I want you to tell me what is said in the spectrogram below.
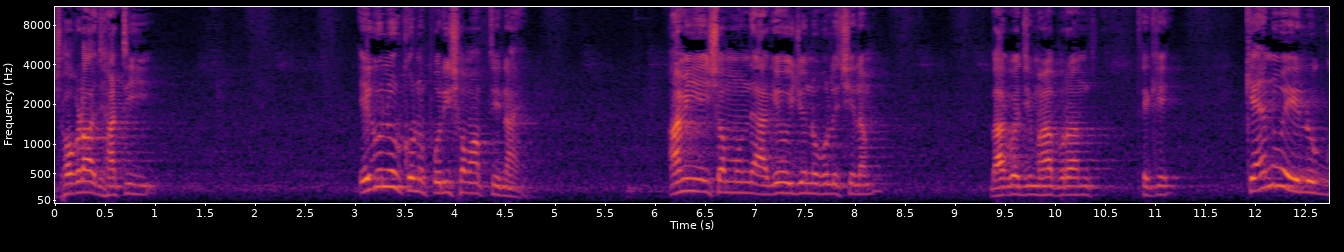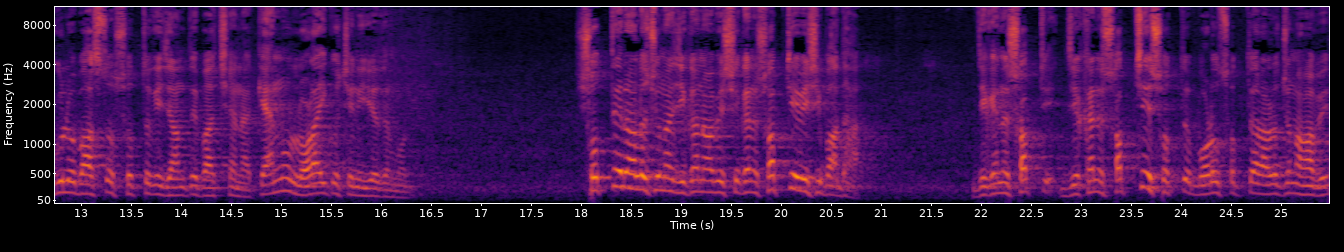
ঝগড়া, ঝাঁটি, এগুলোর কোনো পরিসমাপ্তি নাই। আমি এই সম্বন্ধে আগে ওই জন্য বলেছিলাম, ভাগবতী মহাপুরাণ থেকে, কেন এই লোকগুলো বাস্তব সত্যকে জানতে পারছে না? কেন লড়াই করছে নিজেদের মধ্যে? সত্যের আলোচনা যেখানে হবে সেখানে সবচেয়ে বেশি বাধা। যেখানে সবচেয়ে যেখানে সবচেয়ে সত্য বড় সত্যের আলোচনা হবে,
